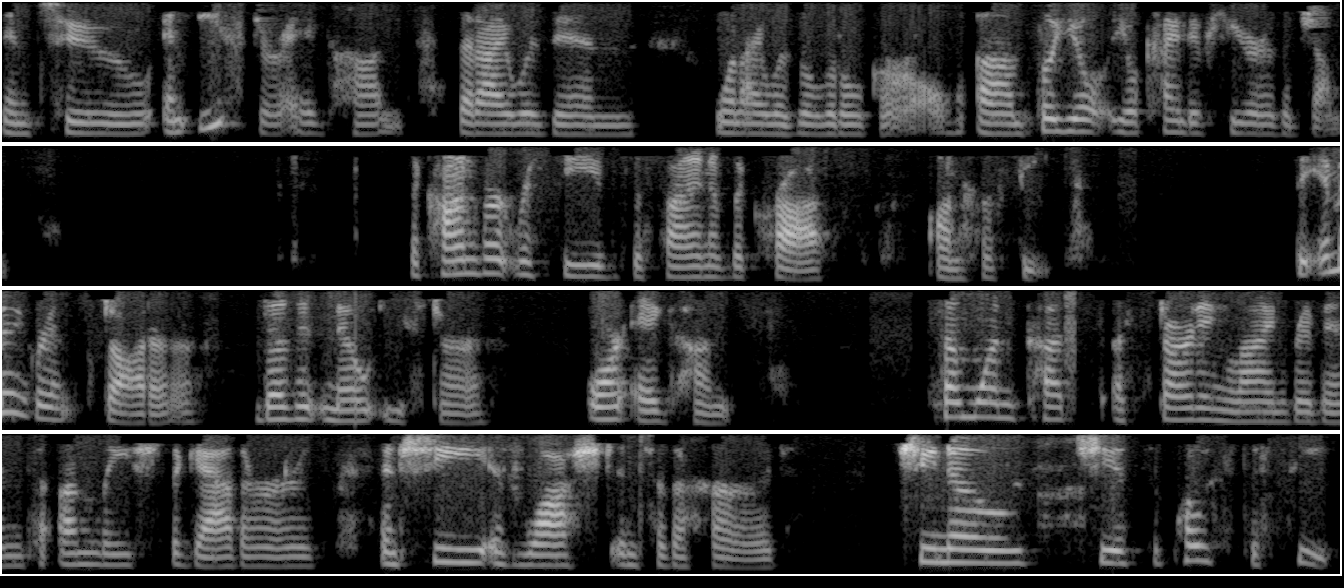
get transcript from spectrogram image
into an Easter egg hunt that I was in when I was a little girl. Um, so you'll you'll kind of hear the jumps. The convert receives the sign of the cross on her feet. The immigrant's daughter doesn't know Easter or egg hunts. Someone cuts a starting line ribbon to unleash the gatherers, and she is washed into the herd. She knows she is supposed to seek.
